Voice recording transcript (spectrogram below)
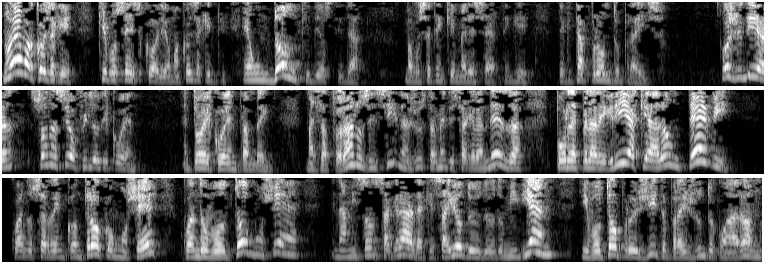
Não é uma coisa que, que você escolhe, é uma coisa que é um dom que Deus te dá. Mas você tem que merecer, tem que, tem que estar pronto para isso. Hoje em dia, só nasceu filho de Cohen. Então é Cohen também. Mas a Torá nos ensina justamente essa grandeza por, pela alegria que Arão teve quando se reencontrou com Moshe, quando voltou Moshe na missão sagrada, que saiu do, do, do Midian e voltou para o Egito para ir junto com Aaron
